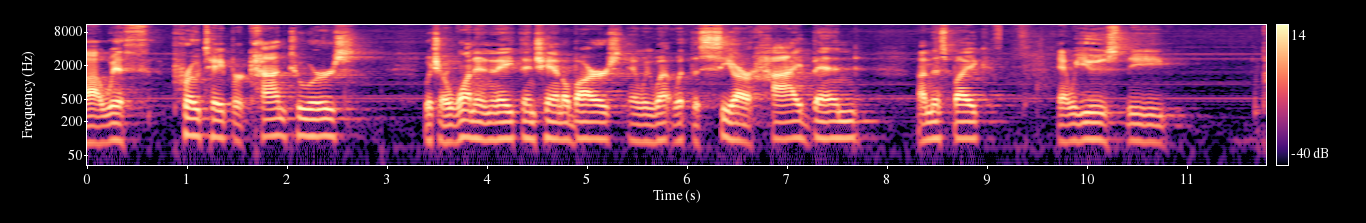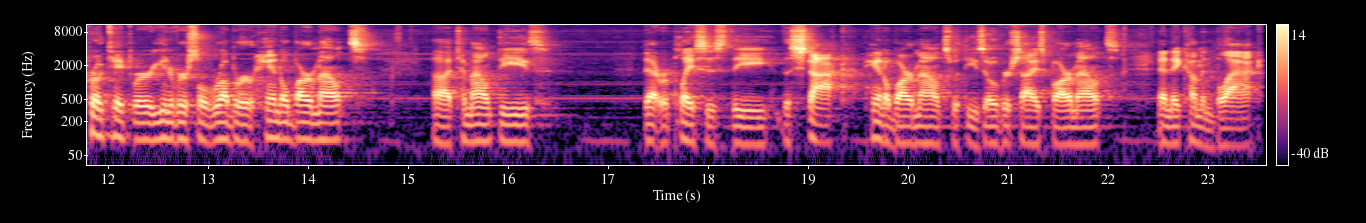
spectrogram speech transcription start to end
uh, with Pro Taper Contours, which are 1 and an 8 inch handlebars, and we went with the CR High Bend on this bike, and we used the Pro Taper Universal Rubber handlebar mounts uh, to mount these. That replaces the, the stock handlebar mounts with these oversized bar mounts and they come in black.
